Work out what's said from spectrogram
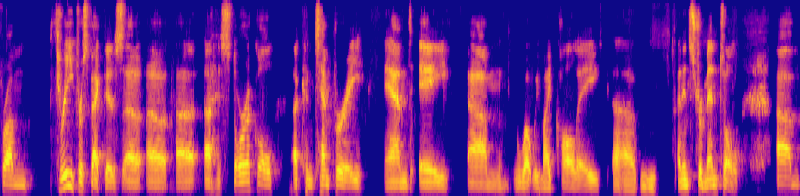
from three perspectives: uh, a historical, a contemporary, and a um, what we might call a um, an instrumental. Um,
